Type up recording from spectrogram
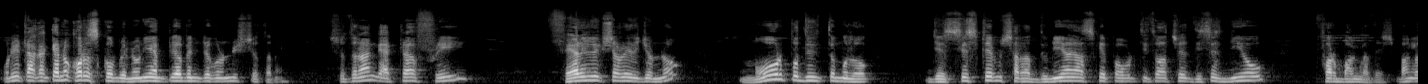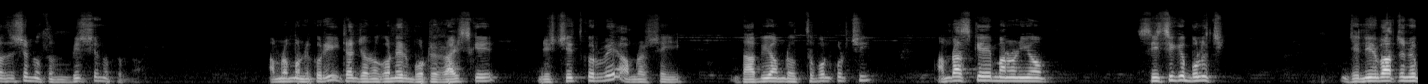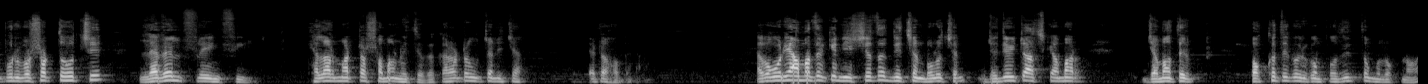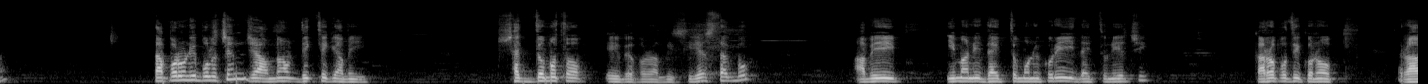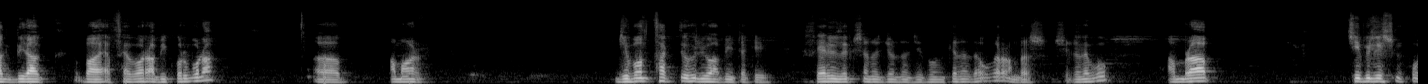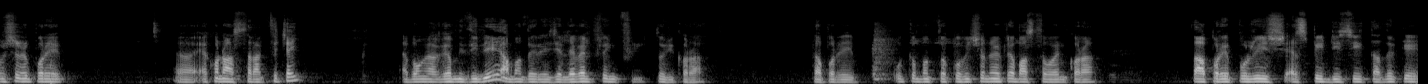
উনি টাকা কেন খরচ করবেন? উনি এমপি হবেন, এটা কোনো নিশ্চয়তা নেই। সুতরাং একটা ফ্রি ফেয়ার ইলেকশনের জন্য মোর প্রতিনিধিত্বমূলক যে সিস্টেম সারা দুনিয়ায় আজকে প্রবর্তিত আছে this is new for Bangladesh বাংলাদেশের নতুন, বিশ্বে নতুন নয়। আমরা মনে করি এটা জনগণের ভোটের রাইটসকে নিশ্চিত করবে। আমরা সেই দাবি আমরা উত্থাপন করছি। আমরা আজকে মাননীয় সিসিকে বলেছি যে নির্বাচনের পূর্ব শর্ত হচ্ছে লেভেল প্লেইং ফিল্ড খেলার মাঠটা সমান হইতে হবে, কারণটা উঁচা নিচা, এটা হবে না। এবং উনি আমাদেরকে নিশ্চয়তা দিচ্ছেন, বলেছেন, যদিও এটা আজকে আমার জামাতের পক্ষ থেকে ওইরকম প্রতিনিধিত্বমূলক নয়। তারপর উনি বলেছেন যে আমার দিক থেকে আমি সাধ্যমতো এই ব্যাপারে আমি সিরিয়াস থাকব। আমি ইমানি দায়িত্ব মনে করি এই দায়িত্ব নিয়েছি। কারও প্রতি কোনো রাগ বিরাগ বা ফেভার আমি করব না। আমার জীবন থাকতে হলেও আমি এটাকে ফেয়ার ইলেকশনের জন্য যে ভূমিকা না কারণ আমরা সেটা নেব। আমরা চিফ ইলেকশন কমিশনের উপরে এখনও আস্থা রাখতে চাই এবং আগামী দিনে আমাদের এই যে লেভেল প্লেইং ফিল্ড তৈরি করা, তারপরে ঐক্যমত্য কমিশনের এটা বাস্তবায়ন করা, তারপরে পুলিশ এসপি ডিসি তাদেরকে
